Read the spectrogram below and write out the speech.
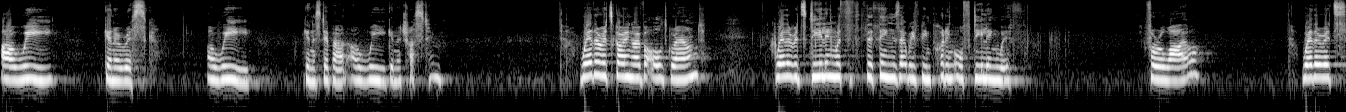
Are we going to risk? Are we going to step out? Are we going to trust Him? Whether it's going over old ground, whether it's dealing with the things that we've been putting off dealing with for a while, whether it's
